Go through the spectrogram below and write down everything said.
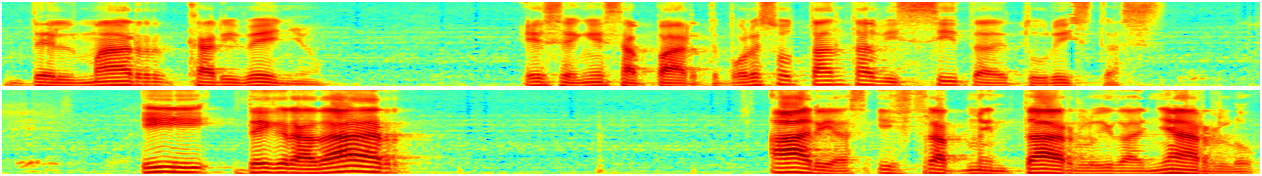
del mar caribeño es en esa parte. Por eso tanta visita de turistas. Y degradar áreas y fragmentarlo y dañarlo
